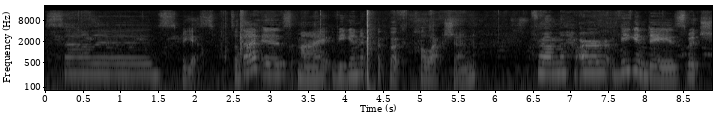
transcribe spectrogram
salads, but yes. So that is my vegan cookbook collection from our vegan days, which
